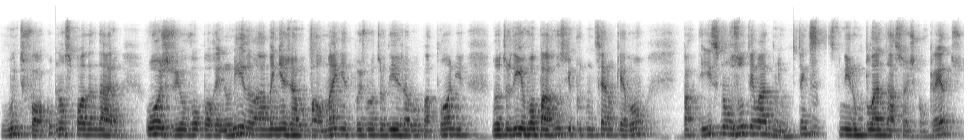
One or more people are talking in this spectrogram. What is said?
muito foco. Não se pode andar hoje eu vou para o Reino Unido, amanhã já vou para a Alemanha, depois no outro dia já vou para a Polónia, no outro dia vou para a Rússia porque me disseram que é bom. E isso não resulta em lado nenhum. Tem que se definir um plano de ações concretos,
